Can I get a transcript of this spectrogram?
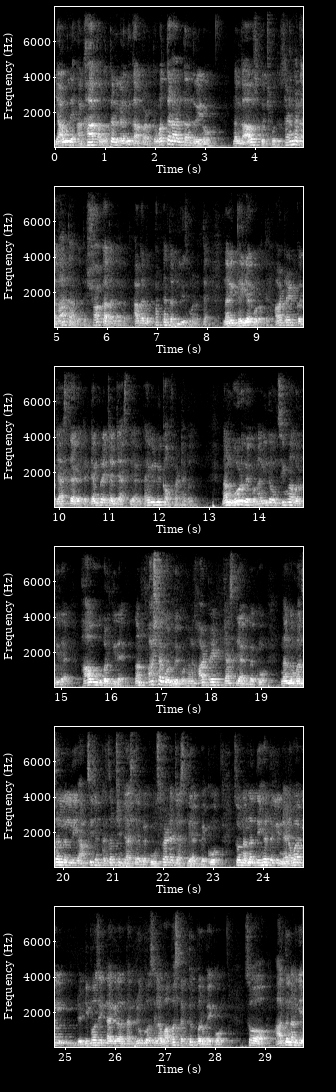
ಯಾವುದೇ ಅಘಾತ ಒತ್ತಡಗಳಲ್ಲಿ ಕಾಪಾಡುತ್ತೆ. ಒತ್ತಡ ಅಂತ ಅಂದ್ರೆ ಏನು? ನನ್ಗೆ ಆವಸ್ ಕೊಚ್ಬೋದು ಸಡನ್ ಅಘಾತ ಆಗುತ್ತೆ ಶಾಕ್ ಆದಾಗ ಆಗುತ್ತೆ. ಆಗ ಪಟ್ಟಂತ ಪಟ್ ರಿಲೀಸ್ ಮಾಡುತ್ತೆ. ನನಗೆ ಧೈರ್ಯ ಕೊಡುತ್ತೆ. ಹಾರ್ಟ್ ರೇಟ್ ಜಾಸ್ತಿ ಆಗುತ್ತೆ ಟೆಂಪ್ರೇಚರ್ ಜಾಸ್ತಿ ಆಗುತ್ತೆ. ಐ ವಿಲ್ ಬಿ ಕಂಫರ್ಟಬಲ್ ನಾನು ಓಡಬೇಕು ನನ್ನಿಂದ ಒಂದು ಸಿಂಹ ಬರ್ತಿದೆ, ಹಾವು ಬರ್ತಿದೆ, ನಾನು ಫಾಸ್ಟಾಗಿ ಓಡಬೇಕು, ನನ್ನ ಹಾರ್ಟ್ ರೇಟ್ ಜಾಸ್ತಿ ಆಗಬೇಕು, ನನ್ನ ಮಜಲಲ್ಲಿ ಆಕ್ಸಿಜನ್ ಕನ್ಸಂಪ್ಷನ್ ಜಾಸ್ತಿ ಆಗಬೇಕು, ಉಸಿರಾಟ ಜಾಸ್ತಿ ಆಗಬೇಕು. ಸೊ ನನ್ನ ದೇಹದಲ್ಲಿ ನೆಡವಾಗಿ ಡಿಪಾಸಿಟ್ ಆಗಿರೋಂಥ ಗ್ಲೂಕೋಸ್ ಎಲ್ಲ ವಾಪಸ್ ರಕ್ತಕ್ಕೆ ಬರಬೇಕು. ಸೊ ಅದು ನನಗೆ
